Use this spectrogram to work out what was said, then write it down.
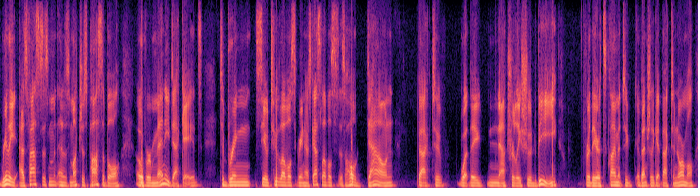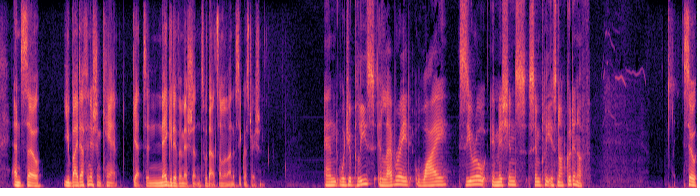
really as fast as and as much as possible over many decades to bring CO2 levels, greenhouse gas levels as a whole down back to what they naturally should be for the Earth's climate to eventually get back to normal. And so you, by definition, can't get to negative emissions without some amount of sequestration. And would you please elaborate why zero emissions simply is not good enough? So,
